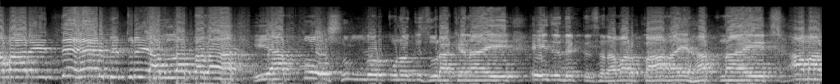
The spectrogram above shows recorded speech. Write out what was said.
আমার এই দেহের ভিতরে আল্লাহ এত সুন্দর কোনো কিছু রাখে নাই। এই যে দেখতেছেন, আমার পা নাই, হাত নাই, আমার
